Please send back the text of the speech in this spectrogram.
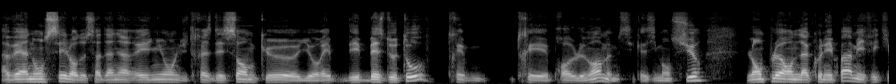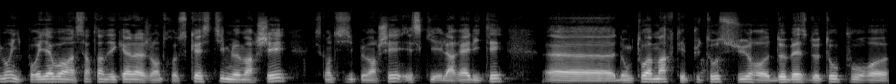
avait annoncé lors de sa dernière réunion du 13 décembre qu'il y aurait des baisses de taux, très, probablement, même c'est quasiment sûr. L'ampleur, on ne la connaît pas, mais effectivement, il pourrait y avoir un certain décalage entre ce qu'estime le marché, ce qu'anticipe le marché et ce qui est la réalité. Euh, donc toi, Marc, tu es plutôt sur deux baisses de taux pour, euh,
